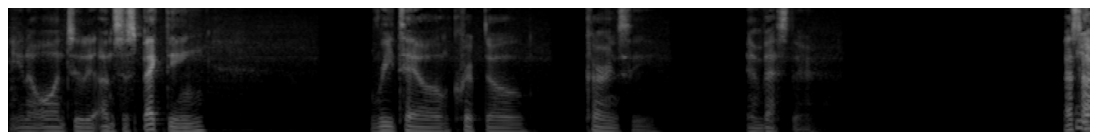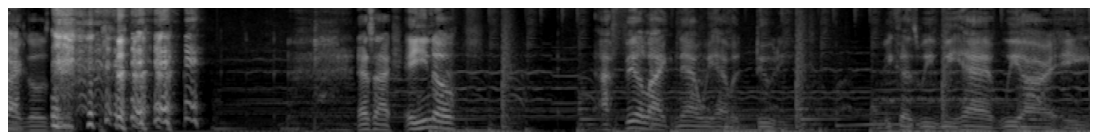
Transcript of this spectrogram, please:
You know, onto the unsuspecting retail cryptocurrency investor. That's yeah. how it goes. That's how, and you know, I feel like now we have a duty because we we have we are a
